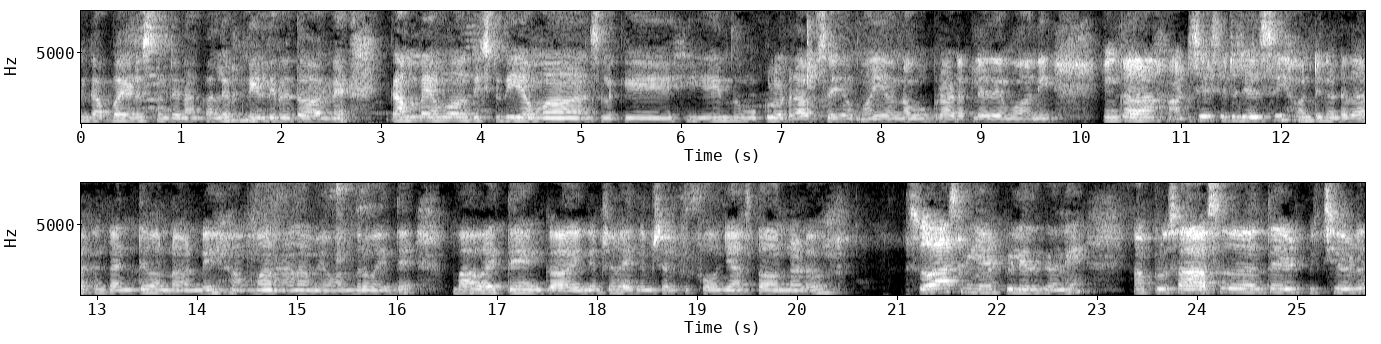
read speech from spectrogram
ఇంకా అబ్బాయి ఏడుస్తుంటే నా కళ్ళే నీళ్ళు తిరుగుతా ఉన్నాయి. ఇంకా అమ్మ ఏమో దిష్టి తీయమ్మా అసలుకి ఏందో ముక్కులో డ్రాప్స్ అయ్యమ్మా ఏమన్నా నవ్వు రావట్లేదేమో అని. ఇంకా అటు చేసి ఇటు చేసి ఒంటి గంట దాకా ఇంకా అంతే ఉన్నామండి. అమ్మ నాన్న మేమందరం అయితే బావ అయితే ఇంకా ఐదు నిమిషాలు ఐదు నిమిషాలకి ఫోన్ చేస్తూ ఉన్నాడు. సుహాస్ని ఏడిపిలేదు కానీ అప్పుడు సాస్ అంతే ఏడిపించాడు.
